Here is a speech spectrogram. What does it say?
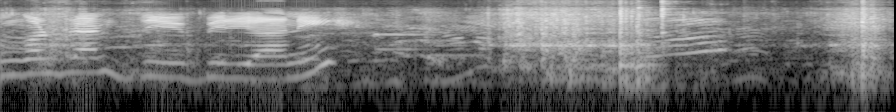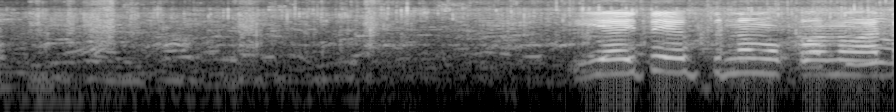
ఇంకోండి ఫ్రెండ్స్ బిర్యానీ. అయితే చెప్తున్న మొక్కలు అనమాట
